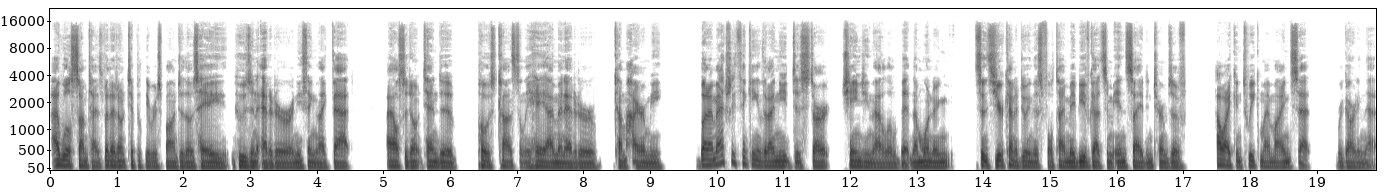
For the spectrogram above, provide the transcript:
I will sometimes, but I don't typically respond to those, hey, who's an editor or anything like that. I also don't tend to post constantly, hey, I'm an editor, come hire me. But I'm actually thinking that I need to start changing that a little bit. And I'm wondering, since you're kind of doing this full time, maybe you've got some insight in terms of how I can tweak my mindset regarding that.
